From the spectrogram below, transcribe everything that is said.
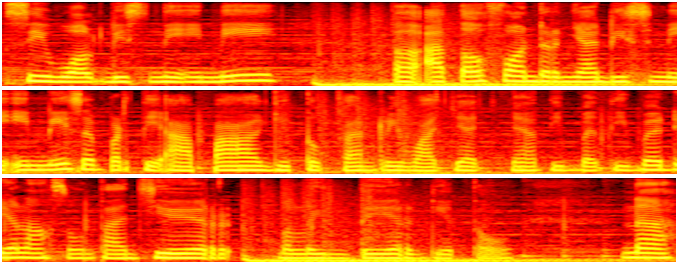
si Walt Disney ini uh, atau foundernya Disney ini seperti apa gitu kan riwayatnya. Tiba-tiba dia langsung tajir melintir gitu. Nah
